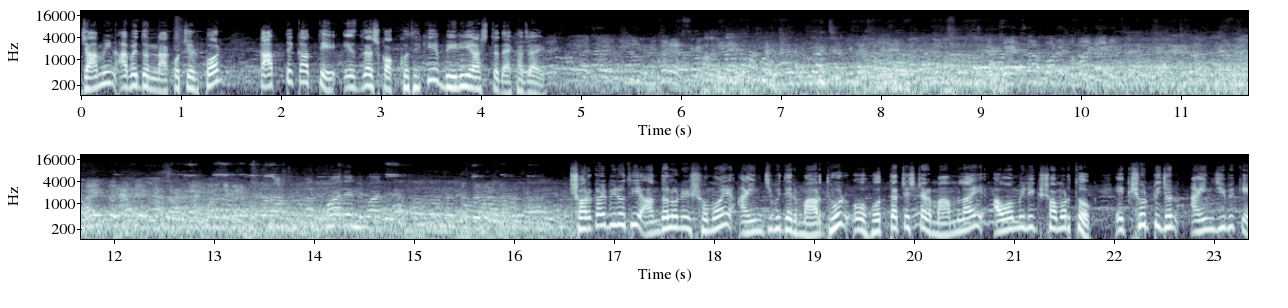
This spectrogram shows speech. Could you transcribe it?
জামিন আবেদন নাকচের পর কাঁদতে কাঁদতে এজলাস কক্ষ থেকে বেরিয়ে আসতে দেখা যায়। সরকার বিরোধী আন্দোলনের সময় আইনজীবীদের মারধর ও হত্যা চেষ্টার মামলায় আওয়ামী লীগ সমর্থক একষট্টি জন আইনজীবীকে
